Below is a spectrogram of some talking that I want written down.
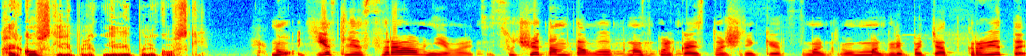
Харьковский или, Поля- или Поляковский? Ну, если сравнивать, с учетом того, насколько источники могли быть открыты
